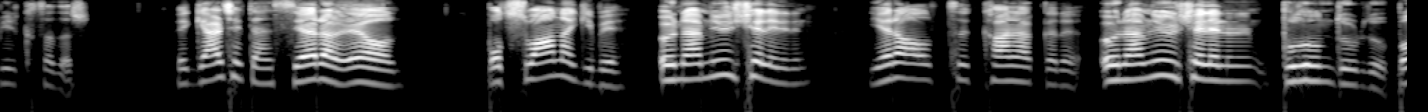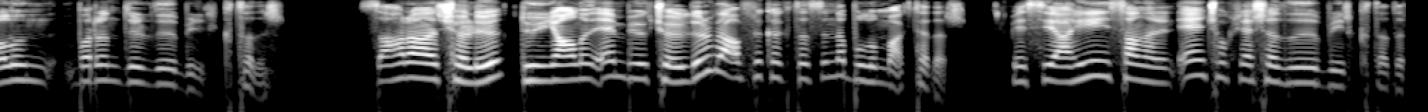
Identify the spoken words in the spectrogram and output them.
bir kıtadır. Ve gerçekten Sierra Leone, Botswana gibi önemli ülkelerin yeraltı kaynakları önemli ülkelerin bulundurduğu, balın, barındırdığı bir kıtadır. Sahra Çölü dünyanın en büyük çölüdür ve Afrika kıtasında bulunmaktadır. Ve siyahi insanların en çok yaşadığı bir kıtadır.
